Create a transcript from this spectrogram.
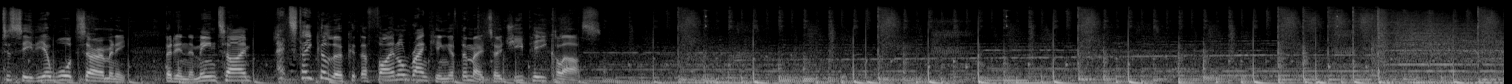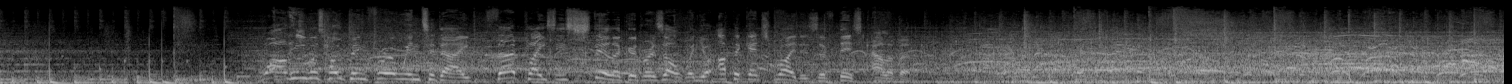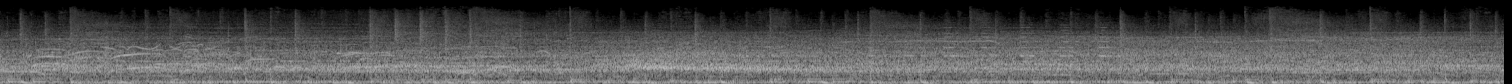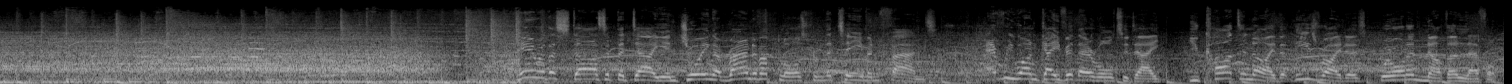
To see the award ceremony. But in the meantime, let's take a look at the final ranking of the MotoGP class. While he was hoping for a win today, third place is still a good result when you're up against riders of this calibre. Stars of the day enjoying a round of applause from the team and fans. Everyone gave it their all today. You can't deny that these riders were on another level.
